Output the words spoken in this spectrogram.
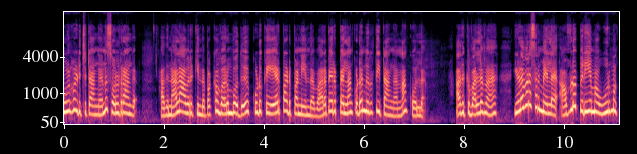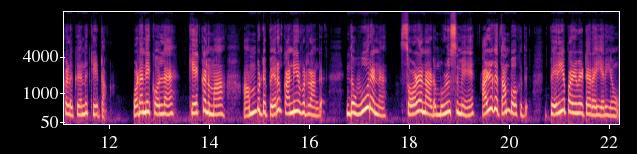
மூழ்கடிச்சிட்டாங்கன்னு சொல்றாங்க. அதனால அவருக்கு இந்த பக்கம் வரும்போது கொடுக்க ஏற்பாடு பண்ணி இந்த வரவேற்பெல்லாம் கூட நிறுத்திட்டாங்கன்னா கொல்ல. அதுக்கு வல்லவன் இளவரசர் மேல அவ்வளோ பிரியமா ஊர் மக்களுக்குன்னு கேட்டான். உடனே கொல்ல கேட்கணுமா அம்புட்டு பேரும் கண்ணீர் விடுறாங்க. இந்த ஊர் என்ன? சோழ நாடு முழுசுமே அழுகத்தான் போகுது. பெரிய பழுவேட்டரையரையும்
